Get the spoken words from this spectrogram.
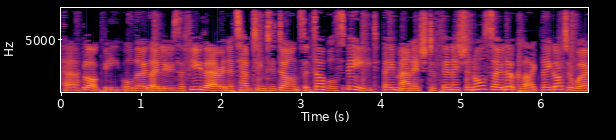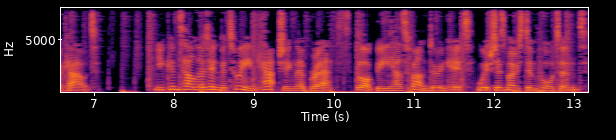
Her, Block B, although they lose a few there in attempting to dance at double speed, they manage to finish and also look like they got a workout. You can tell that in between catching their breaths, Block B has fun doing it, which is most important.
